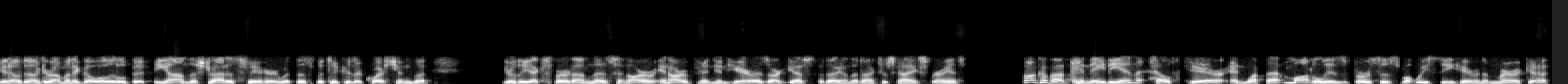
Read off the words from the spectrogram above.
You know, Doctor, I'm going to go a little bit beyond the stratosphere here with this particular question, but you're the expert on this, in our in our opinion here, as our guest today on the Dr. Sky Experience. Talk about Canadian healthcare and what that model is versus what we see here in America.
